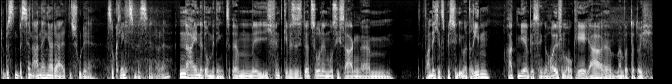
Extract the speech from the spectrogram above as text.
Du bist ein bisschen Anhänger der alten Schule. So klingt's ein bisschen, oder? Nein, nicht unbedingt. Ähm, ich finde gewisse Situationen, muss ich sagen, ähm, fand ich jetzt ein bisschen übertrieben, hat mir ein bisschen geholfen. Okay, ja, äh, man wird dadurch,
